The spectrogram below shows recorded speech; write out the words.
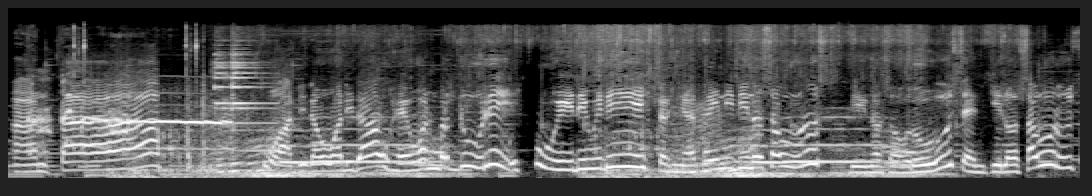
Mantap. Wadidaw, wadidaw, hewan berduri. Widih, widih, ternyata ini dinosaurus. Dinosaurus Ankylosaurus.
